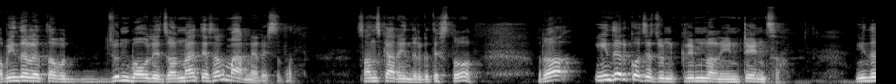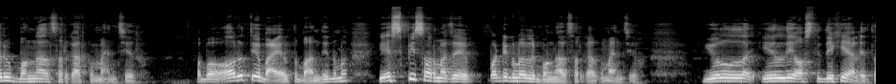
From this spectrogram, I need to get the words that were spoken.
अब यिनीहरूले त अब जुन बाउले जन्मायो त्यसैलाई मार्ने रहेछ त। संस्कार यिनीहरूको त्यस्तो हो। र यिनीहरूको चाहिँ जुन क्रिमिनल इन्टेन्ट छ यिनीहरू बङ्गाल सरकारको मान्छेहरू। अब अरू त्यो भाइहरू त भन्दिनँ म यो एसपी शर्मा चाहिँ पर्टिकुलरली बङ्गाल सरकारको मान्छे हो। यो यसले अस्ति देखिहाल्यो त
